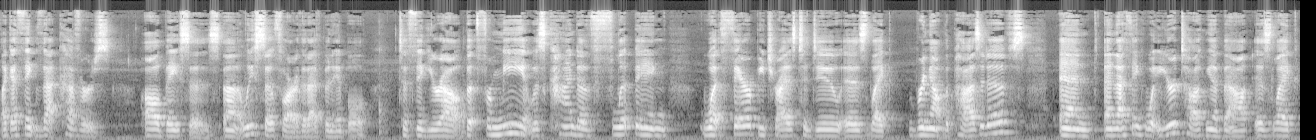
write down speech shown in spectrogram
Like I think that covers all bases, uh, at least so far that I've been able to figure out. But for me, it was kind of flipping what therapy tries to do is like bring out the positives and and I think what you're talking about is like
